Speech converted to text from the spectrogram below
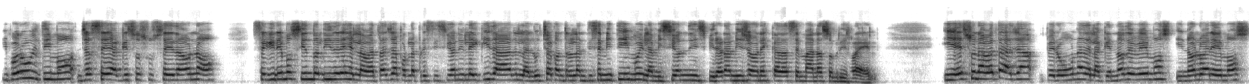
Y por último, ya sea que eso suceda o no, Seguiremos siendo líderes en la batalla por la precisión y la equidad, la lucha contra el antisemitismo y la misión de inspirar a millones cada semana sobre Israel. Y es una batalla, pero una de la que no debemos y no lo haremos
